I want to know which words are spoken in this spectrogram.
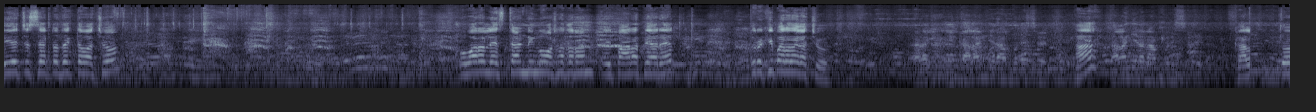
এই হচ্ছে সেটটা দেখতে পাচ্ছ। ওভারঅল স্ট্যান্ডিংও অসাধারণ এই পাড়া পেয়ারের তোরা কি পাড়া দেখাচ্ছ? হ্যাঁ? তো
